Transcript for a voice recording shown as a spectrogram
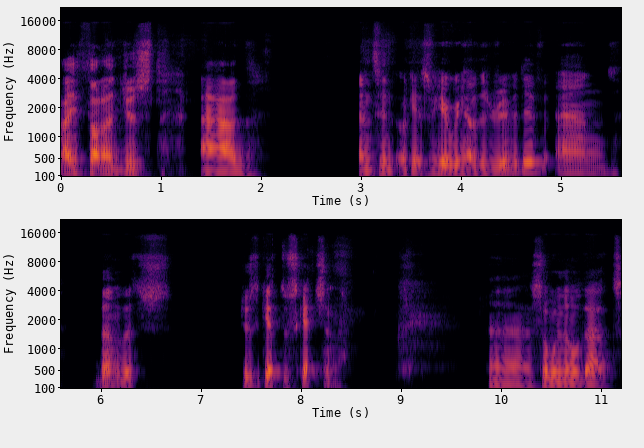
I thought I'd just add and since okay so here we have the derivative and then let's just get to sketching. Uh, so we know that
